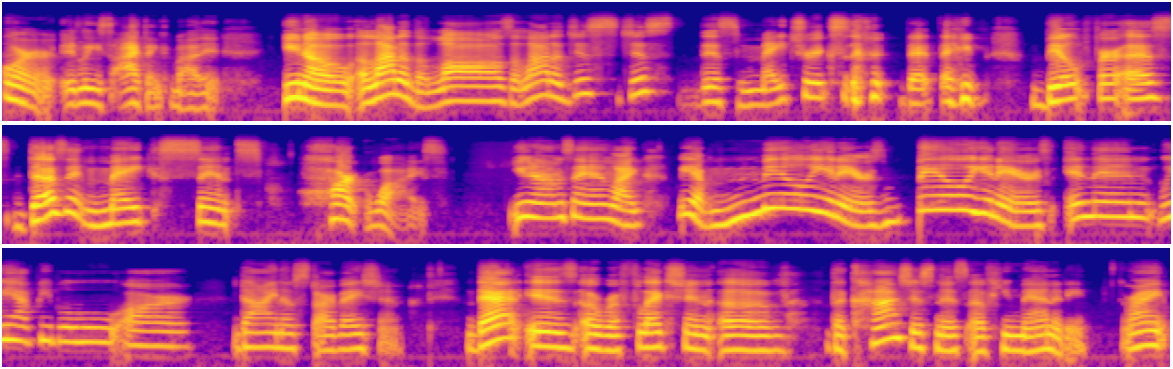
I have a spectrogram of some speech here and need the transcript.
or at least I think about it, you know, a lot of the laws, a lot of just, just, this matrix that they've built for us doesn't make sense heart wise. You know what I'm saying? Like we have millionaires, billionaires, and then we have people who are dying of starvation. That is a reflection of the consciousness of humanity, right?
